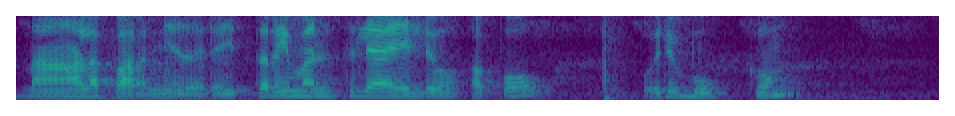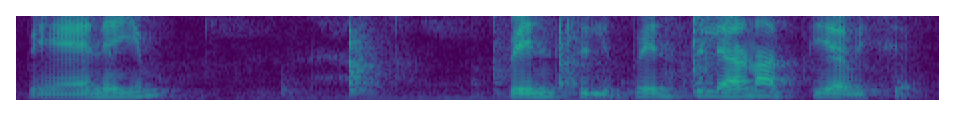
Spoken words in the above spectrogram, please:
നാളെ പറഞ്ഞു തരാം. ഇത്രയും മനസ്സിലായല്ലോ? അപ്പോൾ ഒരു ബുക്കും പേനയും പെൻസിലും. പെൻസിലാണ് അത്യാവശ്യം.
